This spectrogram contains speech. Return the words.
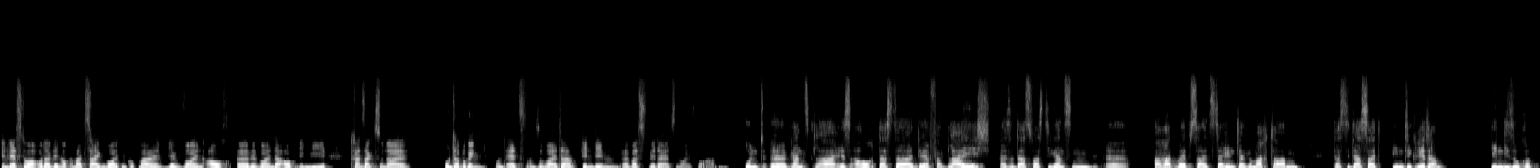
Investor oder wem auch immer zeigen wollten, guck mal, wir wollen auch, äh, wir wollen da auch irgendwie transaktional unterbringen und Ads und so weiter in dem, äh, was wir da jetzt neu vorhaben. Und äh, ganz klar ist auch, dass da der Vergleich, also das, was die ganzen äh, Fahrrad-Websites dahinter gemacht haben, dass sie das halt integriert haben in die Suche.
